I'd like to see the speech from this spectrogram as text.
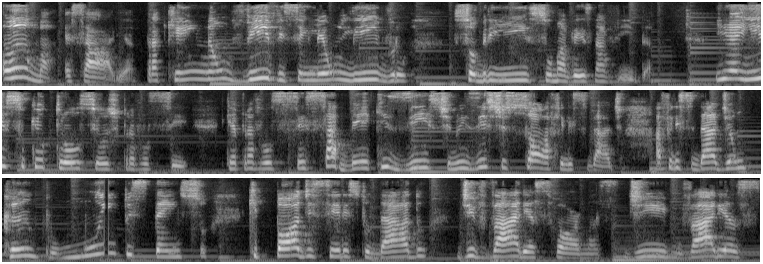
ama essa área, para quem não vive sem ler um livro sobre isso uma vez na vida. E é isso que eu trouxe hoje para você que é para você saber que existe, não existe só a felicidade. A felicidade é um campo muito extenso que pode ser estudado de várias formas, de várias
